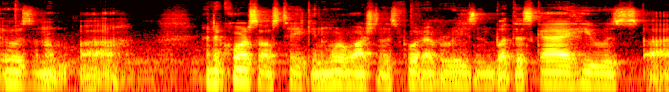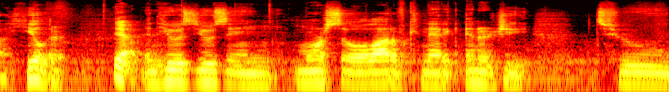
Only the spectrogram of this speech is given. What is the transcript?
It was in a uh, in of course I was taking. We were watching this for whatever reason, but this guy he was a healer. Yeah. and he was using more so a lot of kinetic energy to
